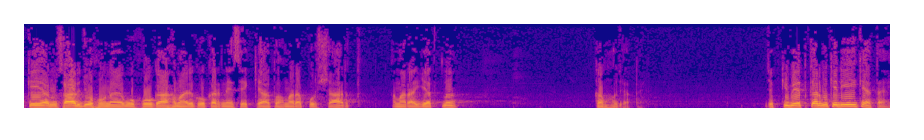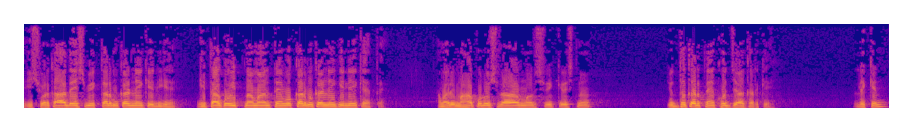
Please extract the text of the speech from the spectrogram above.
के अनुसार जो होना है वो होगा, हमारे को करने से क्या? तो हमारा पुरुषार्थ, हमारा यत्न कम हो जाता है। जबकि वेद कर्म के लिए ही कहता है। ईश्वर का आदेश भी कर्म करने के लिए है। गीता को इतना मानते हैं, वो कर्म करने के लिए कहते हैं। हमारे महापुरुष राम और श्री कृष्ण युद्ध करते हैं खुद जा करके लेकिन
